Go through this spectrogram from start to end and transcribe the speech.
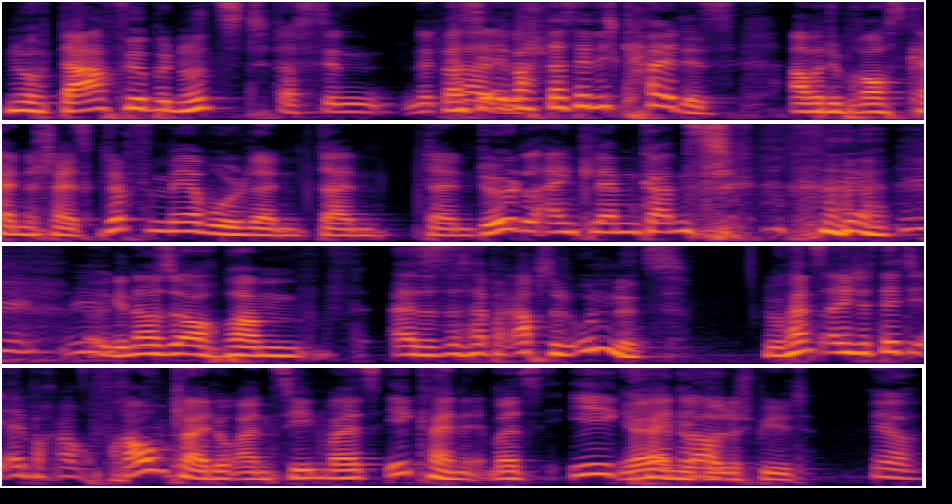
nur dafür benutzt, dass den nicht dass er kalt einfach, ist. dass er nicht kalt ist. Aber du brauchst keine scheiß Knöpfe mehr, wo du dein, dein, dein Dödel einklemmen kannst. Genauso auch beim, also es ist einfach absolut unnütz. Du kannst eigentlich tatsächlich einfach auch Frauenkleidung anziehen, weil es eh keine, weil es eh Ja, keine. Rolle spielt. Ja.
